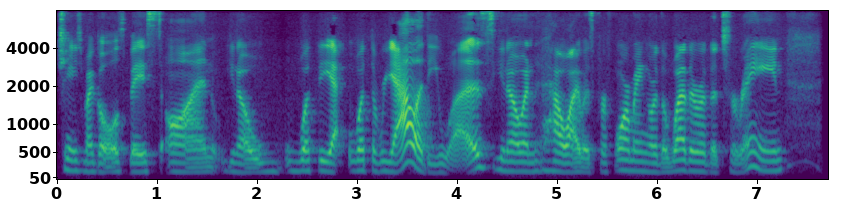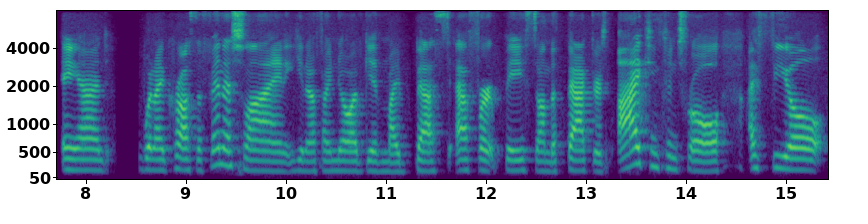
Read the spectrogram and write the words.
changed my goals based on, you know, what the what the reality was, you know, and how I was performing or the weather or the terrain. And when I cross the finish line, you know, if I know I've given my best effort based on the factors I can control, I feel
